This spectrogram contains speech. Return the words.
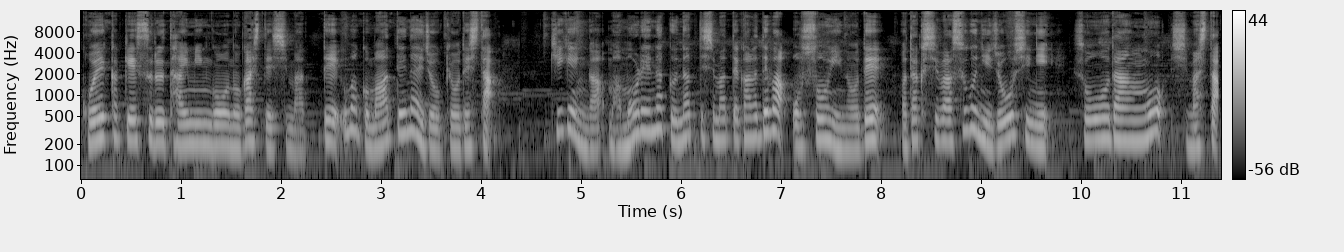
声かけするタイミングを逃してしまってうまく回っていない状況でした。期限が守れなくなってしまってからでは遅いので私はすぐに上司に相談をしました。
